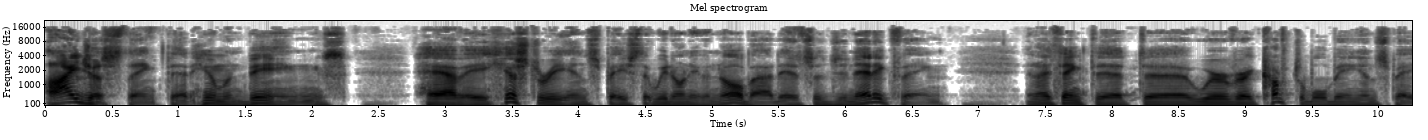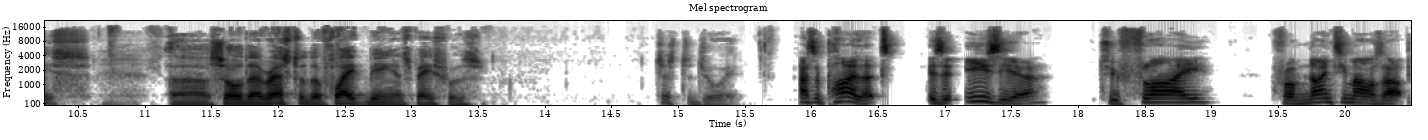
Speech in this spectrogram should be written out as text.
I just think that human beings have a history in space that we don't even know about. It's a genetic thing, and I think that uh, we're very comfortable being in space. Uh, so the rest of the flight being in space was just a joy. As a pilot, is it easier to fly from 90 miles up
